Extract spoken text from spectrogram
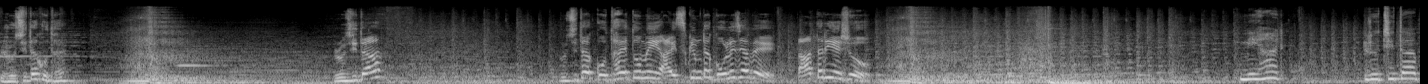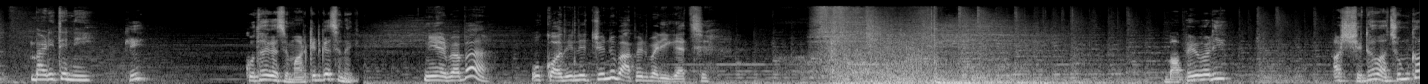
রুচিতা কোথায়? রুচিতা? রুচিতা কোথায় তুমি? আইসক্রিমটা গলে যাবে। তাড়াতাড়ি এসো। নিহার রুচিতা বাড়িতে নেই। কি? কোথায় গেছে? মার্কেট গেছে নাকি? নিয়ার বাবা ও কদিনের জন্য বাপের বাড়ি গেছে। বাপের বাড়ি? আর সেটাও আচমকা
